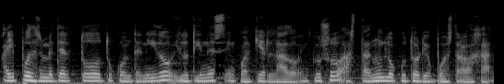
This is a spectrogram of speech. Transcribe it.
ahí puedes meter todo tu contenido y lo tienes en cualquier lado, incluso hasta en un locutorio puedes trabajar.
